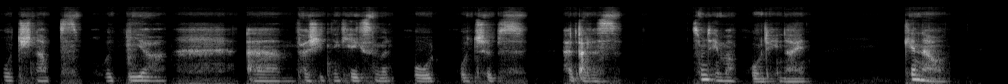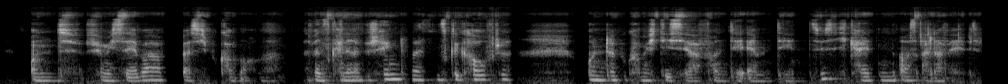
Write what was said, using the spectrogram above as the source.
Brotschnaps, Brotbier, ähm, verschiedene Kekse mit Brot, Brotchips, halt alles zum Thema Brot hinein. Genau. Und für mich selber, also ich bekomme auch mal Adventskalender geschenkt, meistens gekaufte. Und da bekomme ich dieses Jahr von DM den Süßigkeiten aus aller Welt.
